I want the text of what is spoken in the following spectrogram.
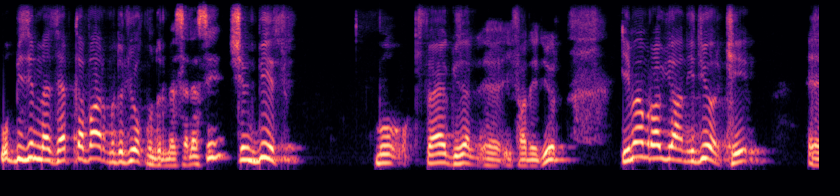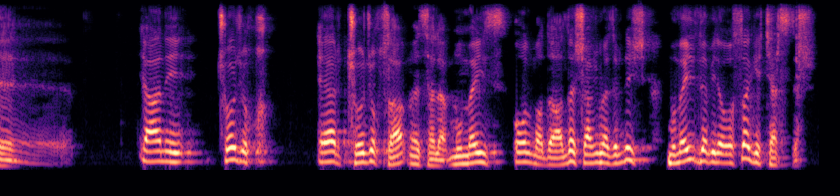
Bu bizim mezhepte var mıdır yok mudur meselesi. Şimdi bir, bu kifaya güzel e, ifade ediyor. İmam Ravyani diyor ki e, yani çocuk eğer çocuksa mesela mumeyyiz olmadığı halde Şafii mezhebinde hiç mumeyyiz de bile olsa geçersizdir.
